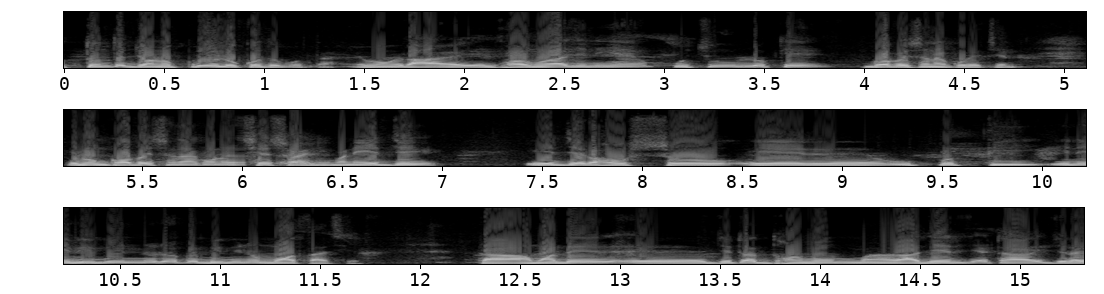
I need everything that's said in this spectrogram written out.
অত্যন্ত জনপ্রিয় লোকদেবতা এবং ধর্মরাজ নিয়ে প্রচুর লোকে গবেষণা করেছেন এবং গবেষণা কোনো শেষ হয়নি। মানে এর যে এর যে রহস্য, এর উৎপত্তি, এ নিয়ে বিভিন্ন রকম বিভিন্ন মত আছে। তা আমাদের যেটা ধর্ম, রাজের যেটা যেটা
